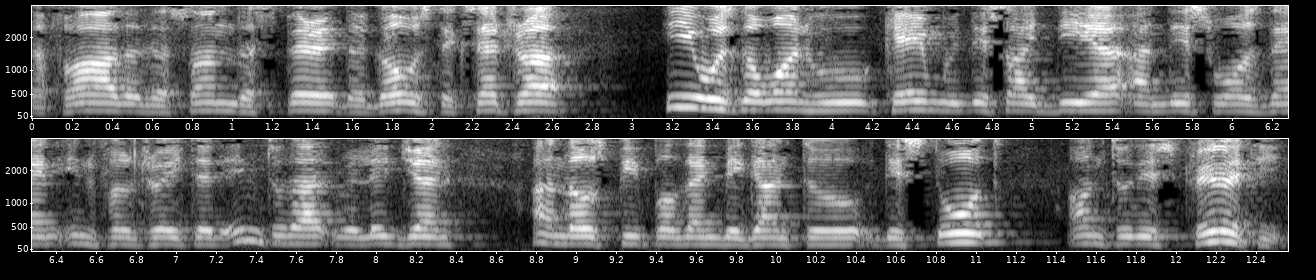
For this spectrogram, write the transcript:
the Father, the Son, the Spirit, the Ghost, etc. He was the one who came with this idea, and this was then infiltrated into that religion, and those people then began to distort unto this Trinity.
